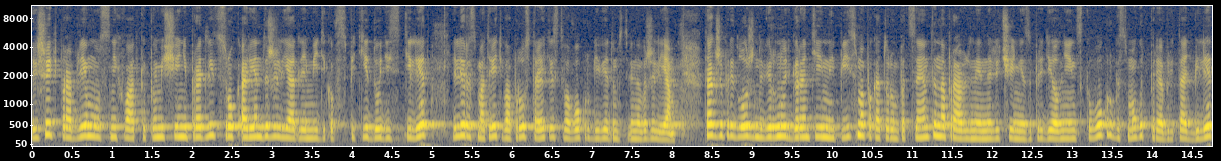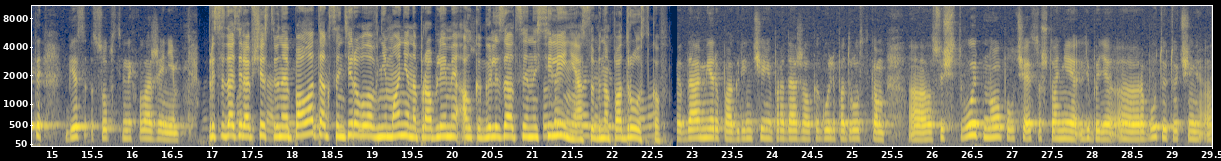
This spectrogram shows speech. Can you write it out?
решить проблему с нехваткой помещений, продлить срок аренды жилья для медиков с 5 до 10 лет или рассмотреть вопрос строительства в округе ведомственного жилья. Также предложено вернуть гарантийные письма, по которым пациенты, направленные на лечение за пределы Ненецкого округа, смогут приобретать билеты без собственных вложений. Председатель общественной палаты акцентировала внимание на проблеме алкоголизации населения, особенно подростков. Да, меры по ограничению продажи алкоголя подросткам э, существуют, но получается получается, что они либо э, работают очень э,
